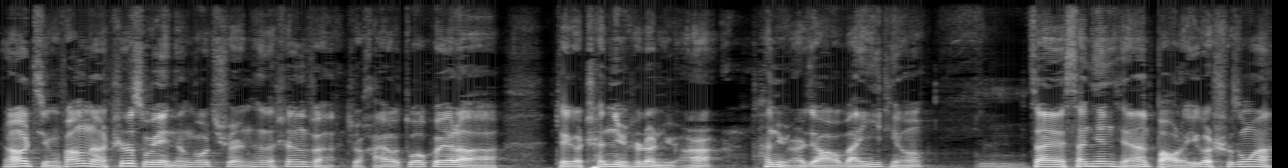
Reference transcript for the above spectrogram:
然后警方呢，之所以能够确认他的身份，就还有多亏了这个陈女士的女儿，她女儿叫万依婷。嗯，在三天前报了一个失踪案。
